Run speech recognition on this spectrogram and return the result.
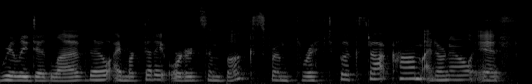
really did love though, I marked that I ordered some books from thriftbooks.com. I don't know if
